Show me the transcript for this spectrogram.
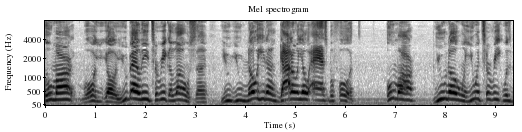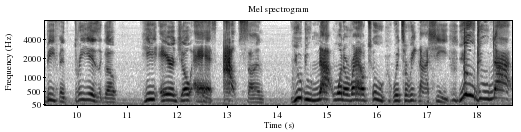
Umar, boy, yo, you better leave Tariq alone, son. You you know he done got on your ass before. Umar, you know when you and Tariq was beefing three years ago, he aired your ass out, son. You do not want a round two with Tariq Nasheed. You do not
